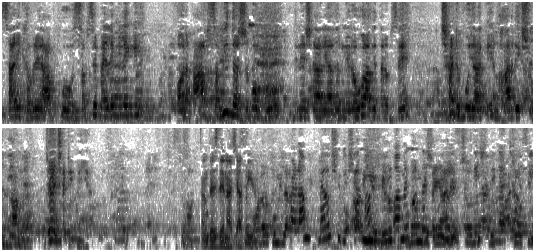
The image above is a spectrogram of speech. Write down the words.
सारी खबरें आपको सबसे पहले मिलेंगी और आप सभी दर्शकों को दिनेश लाल यादव निरहुआ की तरफ़ से छठ पूजा की हार्दिक शुभकामनाएँ। जय छठी मैया। संदेश देना चाहती हैं। प्रणाम मैं हूँ शुभी शर्मा और मैं है, संदेश देना चाहूँगी।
